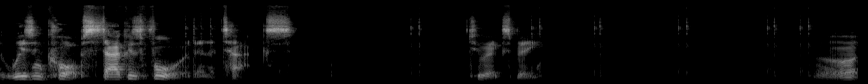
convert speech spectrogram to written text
The wizened corpse staggers forward and attacks. 2 XP. Alright.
